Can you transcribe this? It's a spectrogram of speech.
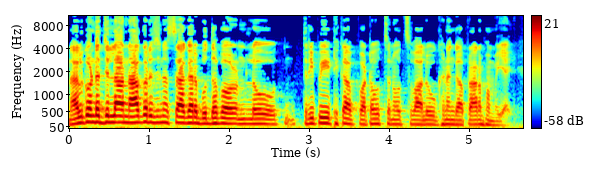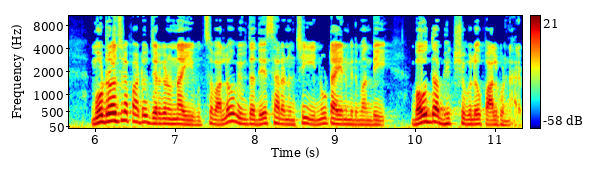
నల్గొండ జిల్లా నాగార్జున సాగర్ బుద్ధభవన్లో త్రిపీఠిక పటోత్సవోత్సవాలు ఘనంగా ప్రారంభమయ్యాయి. మూడు రోజుల పాటు జరగనున్న ఈ ఉత్సవాల్లో వివిధ దేశాల నుంచి నూట ఎనిమిది మంది బౌద్ధ భిక్షువులు పాల్గొన్నారు.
